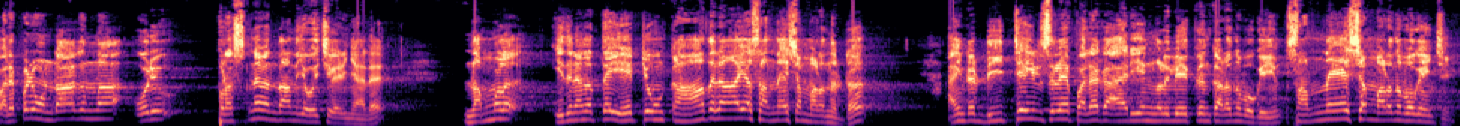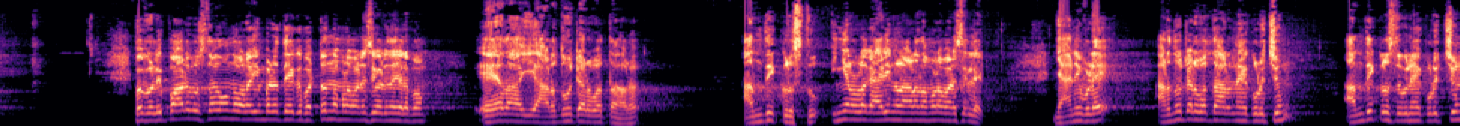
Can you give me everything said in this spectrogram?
പലപ്പോഴും ഉണ്ടാകുന്ന ഒരു പ്രശ്നം എന്താണെന്ന് ചോദിച്ചു കഴിഞ്ഞാൽ നമ്മൾ ഇതിനകത്തെ ഏറ്റവും കാതലായ സന്ദേശം മറന്നിട്ട് അതിന്റെ ഡീറ്റെയിൽസിലെ പല കാര്യങ്ങളിലേക്കും കടന്നു പോവുകയും സന്ദേശം മറന്നു പോവുകയും ചെയ്യും. ഇപ്പൊ വെളിപ്പാട് പുസ്തകം എന്ന് പറയുമ്പോഴത്തേക്ക് പെട്ടെന്ന് നമ്മുടെ മനസ്സിൽ വരുന്ന ചിലപ്പം ഏതാ ഈ അറുന്നൂറ്റി അറുപത്തി ആറ് അന്തിക്രിസ്തു. ഇങ്ങനെയുള്ള കാര്യങ്ങളാണ് നമ്മുടെ മനസ്സിലെ ഞാനിവിടെ അറുന്നൂറ്റി അറുപത്തി ആറിനെ കുറിച്ചും അന്തിക്രിസ്തുവിനെ കുറിച്ചും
